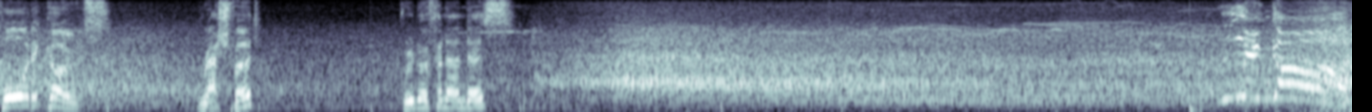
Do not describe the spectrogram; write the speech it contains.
Forward it goes. Rashford. Bruno Fernandes. Lingard!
